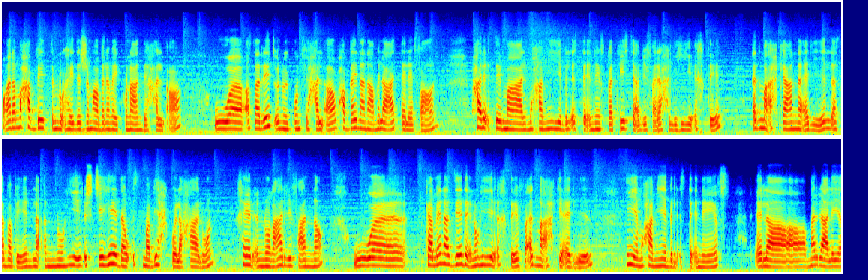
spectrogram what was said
وأنا ما حبيت تمرق هيدي الجمعة بلا ما يكون عندي حلقة. وأصريت إنه يكون في حلقة وحبينا نعملها على التليفون. حلقتي مع المحامية بالاستئناف باتريسيا أبي فرح اللي هي أختي. قد ما أحكي عنها قليل لسببين لأنه هي اجتهادها واسمها بيحكوا لحالهم. خير إنه نعرف عنها. وكمان زيادة إنه هي أختي فقد ما أحكي قليل. هي محامية بالاستئناف. لها مر عليها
